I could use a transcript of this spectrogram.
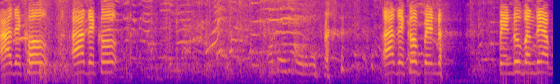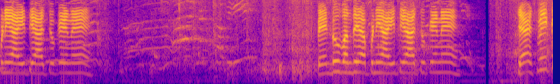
ਆ ਦੇਖੋ ਆ ਦੇਖੋ। ਆ ਦੇਖੋ, ਪਿੰਡ ਪਿੰਡੂ ਬੰਦੇ ਆਪਣੀ ਆਈ ਤੇ ਆ ਚੁੱਕੇ ਨੇ। ਪਿੰਡੂ ਬੰਦੇ ਆਪਣੀ ਆਈ ਤੇ ਆ ਚੁੱਕੇ ਨੇ। ਜੈਸਮੀਕ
